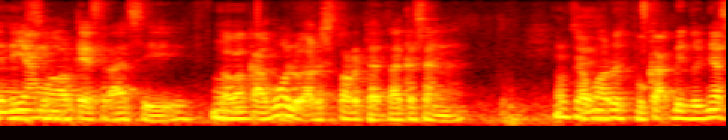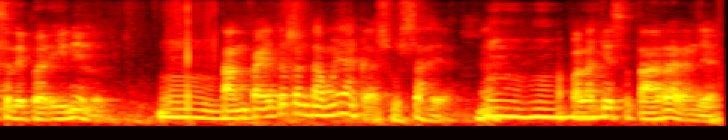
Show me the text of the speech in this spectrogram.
Ini yang mengorkestrasi bahwa kamu lo harus store data ke sana. Oke. Kamu harus buka pintunya selebar ini loh. Tanpa itu kan tamunya agak susah ya. Nah, Apalagi setara kan ya.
